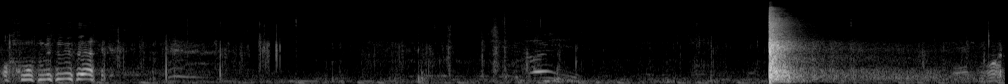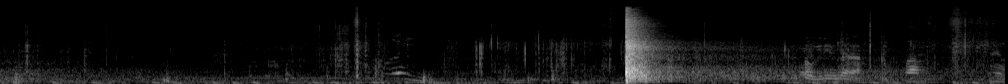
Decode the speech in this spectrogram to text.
โอ้โหไม่เลือดเอ้ยแตกหมดเอ้ย ตก อยู่นี่ไม่ใช่เหรอความเรื่อง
